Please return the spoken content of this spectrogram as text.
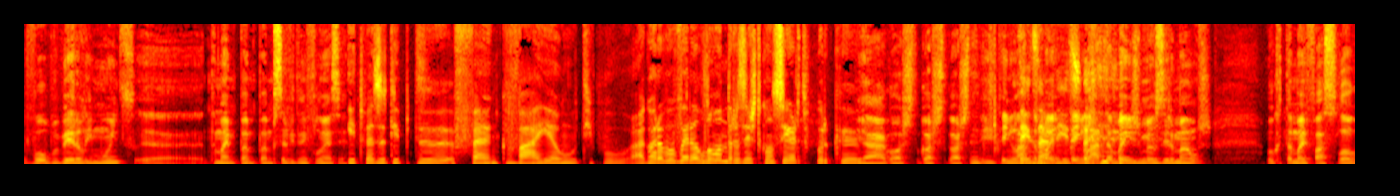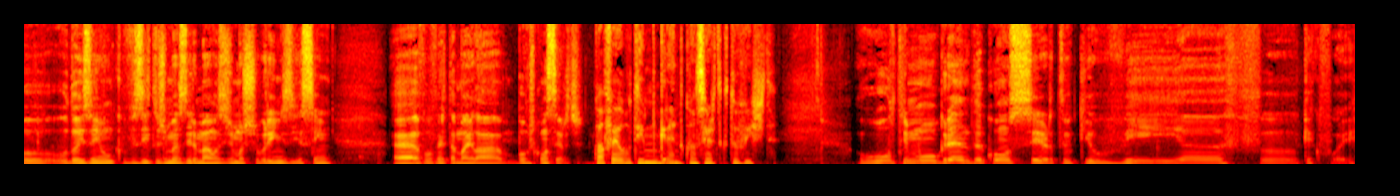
vou beber ali muito ah, também para, para me servir de influência. E tu és o tipo de fã que vai a um tipo. Agora vou ver a Londres este concerto porque. Já, gosto, gosto, gosto. E tenho lá, Tens também, tenho lá também os meus irmãos. O que também faço logo o dois em um, que visito os meus irmãos e os meus sobrinhos e assim ah, vou ver também lá bons concertos. Qual foi o último grande concerto que tu viste? O último grande concerto que eu vi. ah, o que é que foi?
